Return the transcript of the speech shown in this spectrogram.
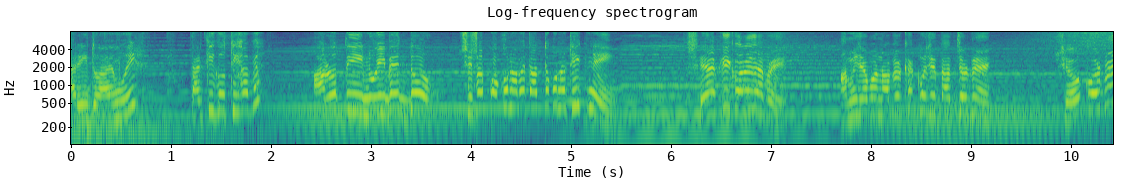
আর এই দয়াময়ীর, তার কি গতি হবে? আরতি, নৈবেদ্য, সেসব কখন হবে তার তো কোনো ঠিক নেই। সে আর কি করে যাবে? আমি যেমন অপেক্ষা করছি তার জন্যে। সেও করবে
